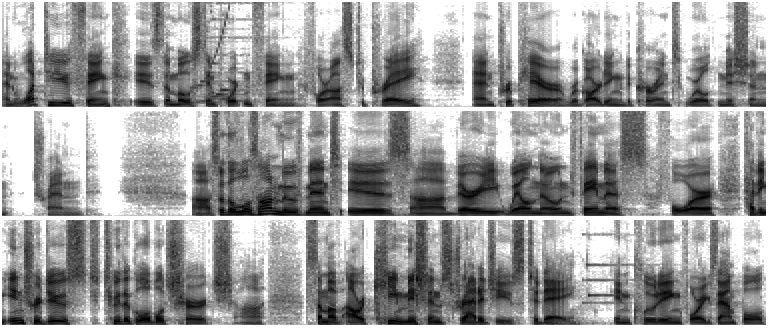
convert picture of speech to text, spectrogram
And what do you think is the most important thing for us to pray and prepare regarding the current world mission trend. Uh, so the Lausanne movement is uh, very well known, famous for having introduced to the global church uh, some of our key mission strategies today. including, for example,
